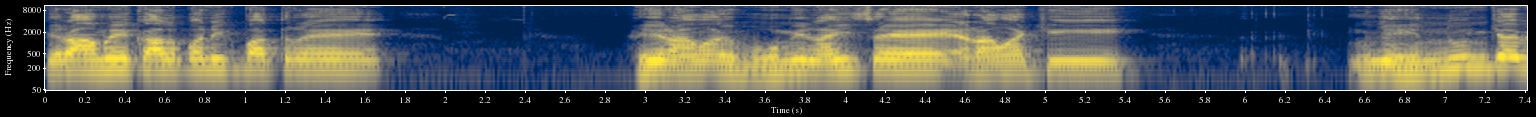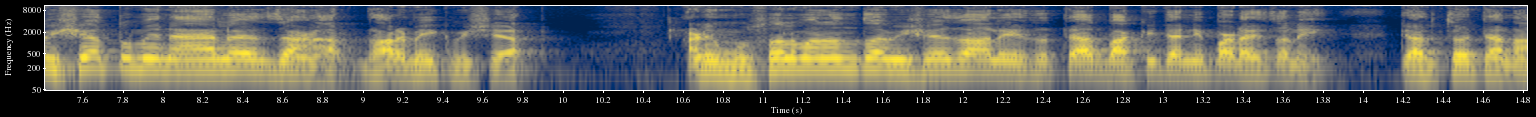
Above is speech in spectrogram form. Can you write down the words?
की राम हे काल्पनिक पात्र आहे? ही रामा भूमी नाहीच आहे. रामाची म्हणजे हिंदूंच्या विषयात तुम्ही न्यायालयात जाणार धार्मिक विषयात. आणि मुसलमानांचा विषय झाले तर त्यात बाकीच्यांनी पडायचं नाही. त्यांचं त्यांना.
